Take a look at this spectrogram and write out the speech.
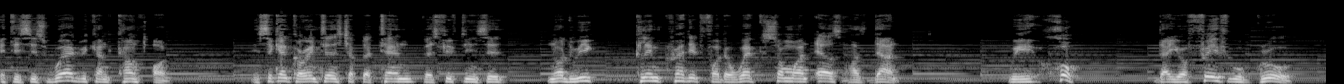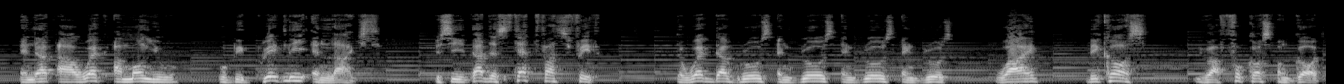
It is His word we can count on. In 2 Corinthians chapter 10 verse 15 says, do we claim credit for the work someone else has done. We hope that your faith will grow and that our work among you will be greatly enlarged. You see, that the steadfast faith, the work that grows and grows and grows and grows. Why? Because you are focused on God,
